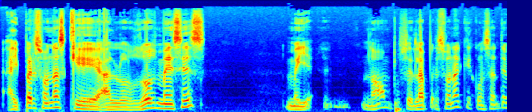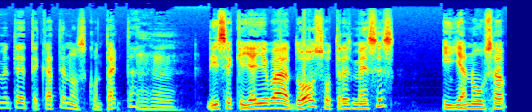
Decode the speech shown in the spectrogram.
Hay personas que a los dos meses, me, no, pues la persona que constantemente de Tecate nos contacta, dice que ya lleva dos o tres meses y ya no usa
